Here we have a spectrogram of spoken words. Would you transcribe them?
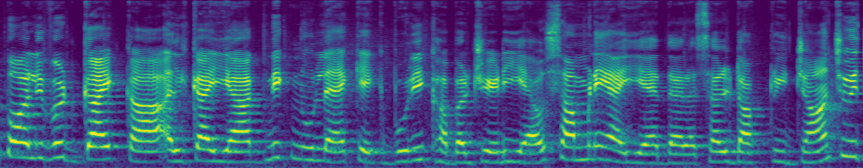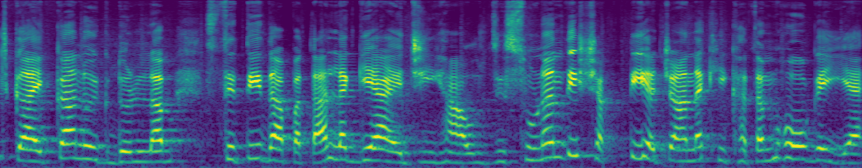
ਬਾਲੀਵੁੱਡ ਗਾਇਕਾ ਅਲਕਾ ਯਾਗਨਿਕ ਨੂੰ ਲੈ ਕੇ ਇੱਕ ਬੁਰੀ ਖਬਰ ਜਿਹੜੀ ਹੈ ਉਹ ਸਾਹਮਣੇ ਆਈ ਹੈ। ਦਰਅਸਲ ਡਾਕਟਰੀ ਜਾਂਚ ਵਿੱਚ ਗਾਇਕਾ ਨੂੰ ਇੱਕ ਦੁਰਲੱਭ ਸਥਿਤੀ ਦਾ ਪਤਾ ਲੱਗਿਆ ਹੈ। ਜੀ ਹਾਂ, ਉਸ ਦੀ ਸੁਣਨ ਦੀ ਸ਼ਕਤੀ ਅਚਾਨਕ ਹੀ ਖਤਮ ਹੋ ਗਈ ਹੈ।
